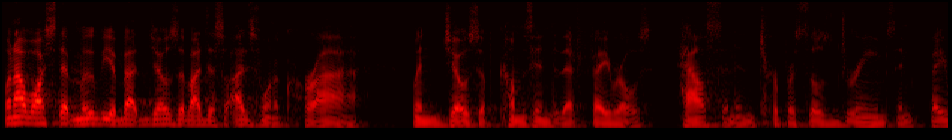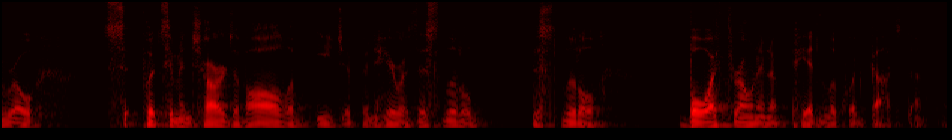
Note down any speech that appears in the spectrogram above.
When I watch that movie about Joseph, I just, I just want to cry when Joseph comes into that Pharaoh's house and interprets those dreams, and Pharaoh puts him in charge of all of Egypt. And here was this little, this little boy thrown in a pit, and look what God's done for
